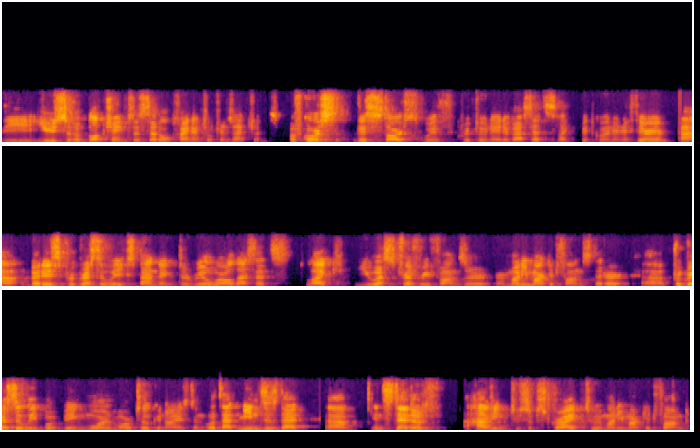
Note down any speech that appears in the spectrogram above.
the use of a blockchain to settle financial transactions. Of course, this starts with crypto native assets like Bitcoin and Ethereum, uh, but is progressively expanding to real world assets like US Treasury funds or, or money market funds that are uh, progressively being more and more tokenized. And what that means is that um, instead of having to subscribe to a money market fund.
